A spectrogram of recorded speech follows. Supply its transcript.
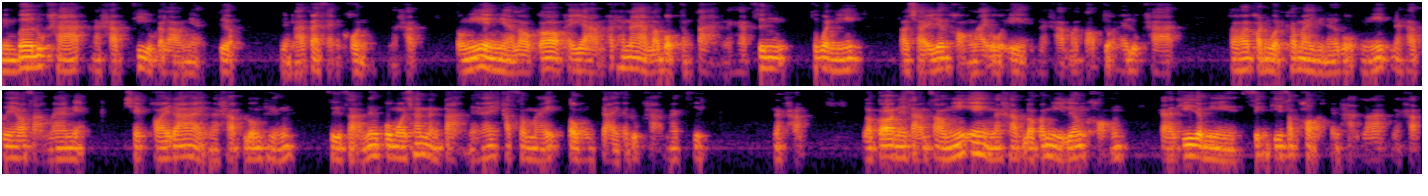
เมมเบอร์ลูกค้านะครับที่อยู่กับเราเนี่ยเกือบ1นึ่งล้านแปดแสนคนนะครับ ตรงนี้เองเนี่ยเราก็พยายามพัฒนาระบบต่างๆนะครับ ซึ่งทุกวันนี้เราใช้เรื่องของ Line OA นะครับมาตอบโจทย์ให้ลูกค้าค่อยๆ convert เข้ามาอยู่ในระบบนี้นะครับ เพื่อให้เขาสามารถเนี่ยเช็ค point ได้นะครับ รวมถึงสื่อสารเรื่องโปรโมชั่นต่างๆเนี่ยให้ customize ตรงใจกับลูกค้ามากขึ้นนะครับ แล้วก็ใน3เสานี้เองนะครับ เราก็มีเรื่องของการที่จะมีสิ่งที่ support เป็นฐานรากนะครับ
